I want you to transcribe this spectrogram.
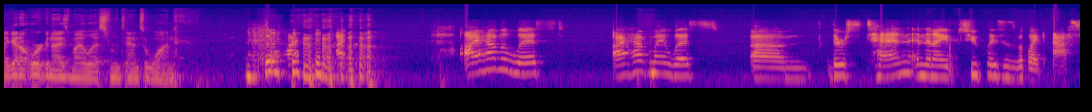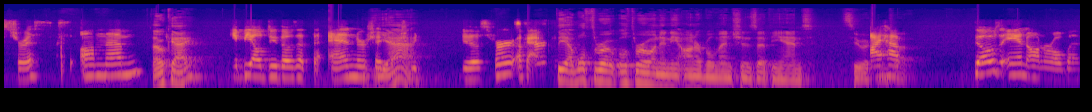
I got to organize my list from ten to one. So I, I, I have a list. I have my list. Um, there's 10, and then I have two places with like asterisks on them. Okay. Maybe I'll do those at the end, or should, yeah. should we do those first? Okay. Yeah, we'll throw we'll throw on any honorable mentions at the end. See what I have. Up. Those and honorable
